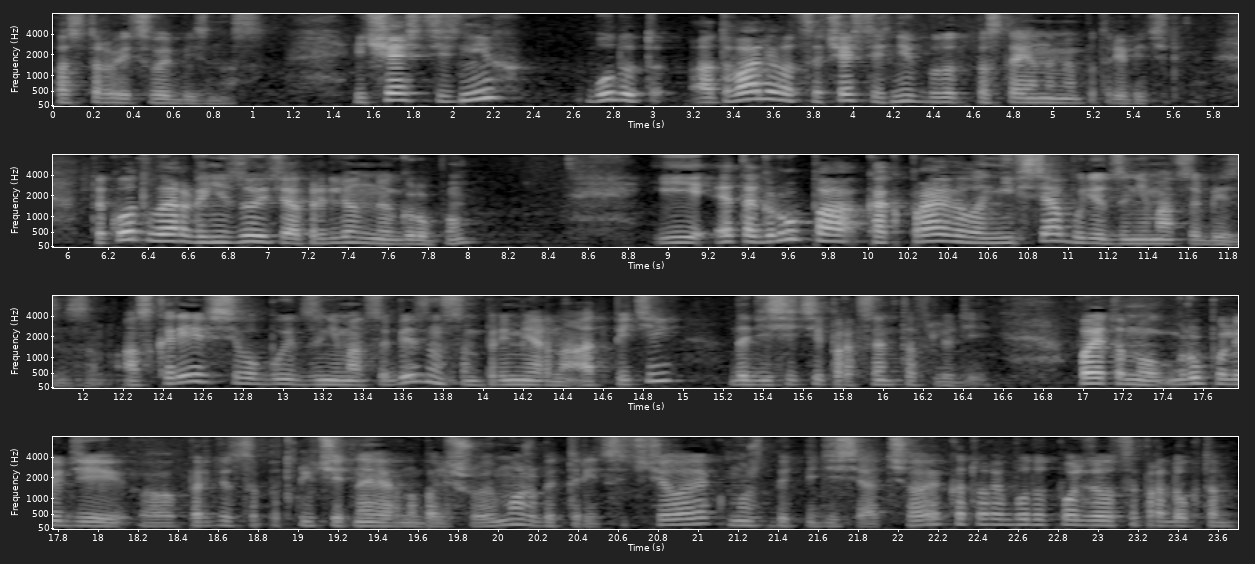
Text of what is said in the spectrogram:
построить свой бизнес. И часть из них будут отваливаться, часть из них будут постоянными потребителями. Так вот, вы организуете определенную группу, и эта группа, как правило, не вся будет заниматься бизнесом, а скорее всего будет заниматься бизнесом примерно от 5 до 10% людей. Поэтому группу людей э, придется подключить, наверное, большую, может быть 30 человек, может быть 50 человек, которые будут пользоваться продуктом.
